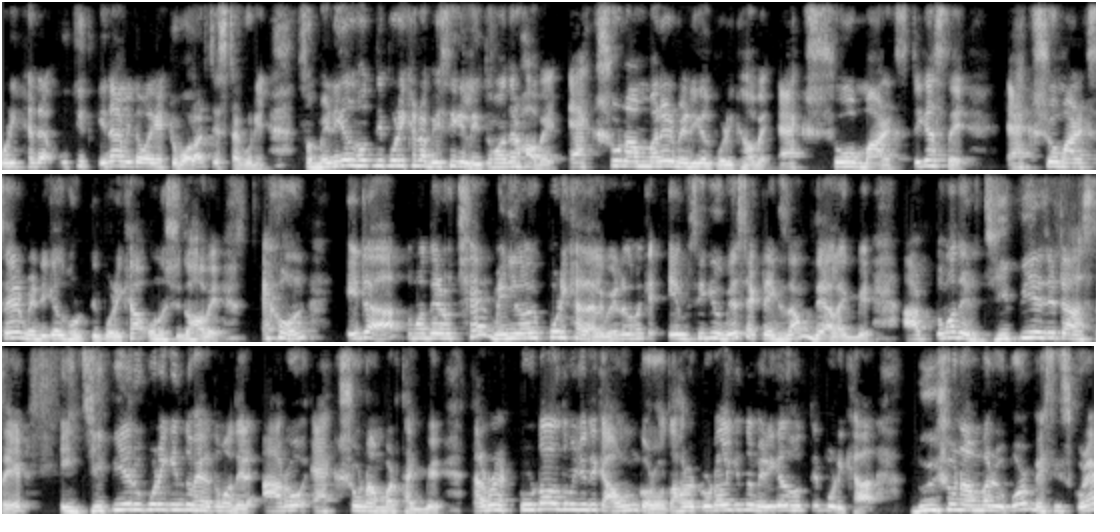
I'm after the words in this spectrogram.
পরীক্ষা দেওয়া উচিত কিনা আমি তোমাকে একটু বলার চেষ্টা করি। সো মেডিকেল ভর্তি পরীক্ষাটা বেসিক্যালি তোমাদের হবে একশো নাম্বারের মেডিকেল পরীক্ষা হবে, একশো মার্কস ঠিক আছে? একশো মার্কসের মেডিকেল ভর্তি পরীক্ষা অনুষ্ঠিত হবে। এখন এটা তোমাদের হচ্ছে মেনলি তোমাকে পরীক্ষা দেওয়া লাগবে, এটা তোমাকে এমসিকিউ বেস একটা এক্সাম দেওয়া লাগবে। আর তোমাদের জিপিএ যেটা আছে, এই জিপিএ এর উপরে কিন্তু ভাইয়া তোমাদের আরও একশো নাম্বার থাকবে। তার মানে টোটাল তুমি যদি কাউন্ট করো, তাহলে টোটাল কিন্তু মেডিকেল ভর্তি পরীক্ষা দুইশো নাম্বারের উপর বেসিস করে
